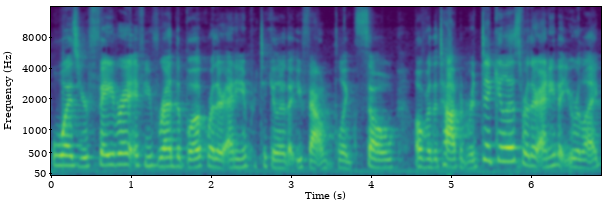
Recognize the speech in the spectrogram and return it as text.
was your favorite. If you've read the book, were there any in particular that you found like so over the top and ridiculous? Were there any that you were like,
